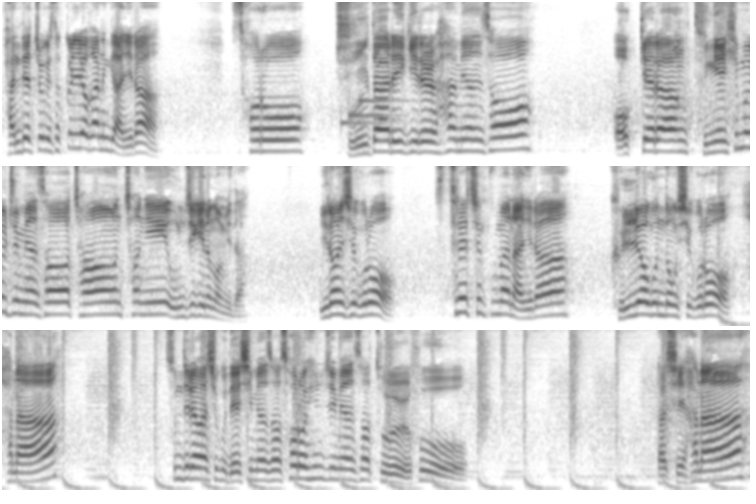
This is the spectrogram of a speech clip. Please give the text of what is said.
반대쪽에서 끌려가는 게 아니라 서로 줄다리기를 하면서 어깨랑 등에 힘을 주면서 천천히 움직이는 겁니다. 이런 식으로 스트레칭뿐만 아니라 근력 운동식으로 하나 숨 들여 마시고 내쉬면서 서로 힘주면서 둘 후 다시 하나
